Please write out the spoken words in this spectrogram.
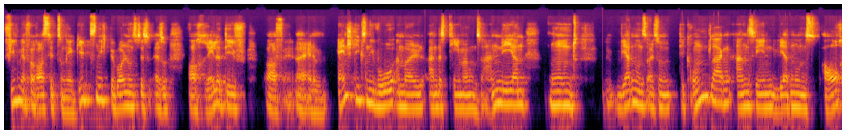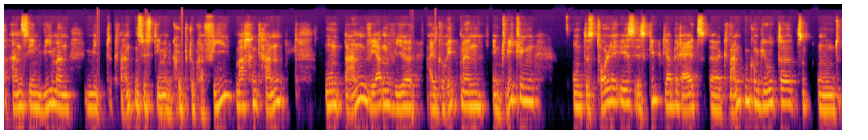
viel mehr Voraussetzungen gibt's nicht. Wir wollen uns das also auch relativ auf äh, einem Einstiegsniveau einmal an das Thema uns annähern und werden uns also die Grundlagen ansehen, werden uns auch ansehen, wie man mit Quantensystemen Kryptographie machen kann. Und dann werden wir Algorithmen entwickeln, und das Tolle ist, es gibt ja bereits äh, Quantencomputer und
